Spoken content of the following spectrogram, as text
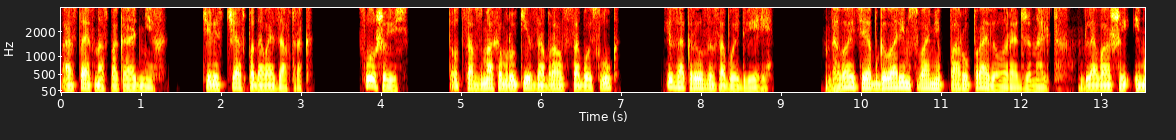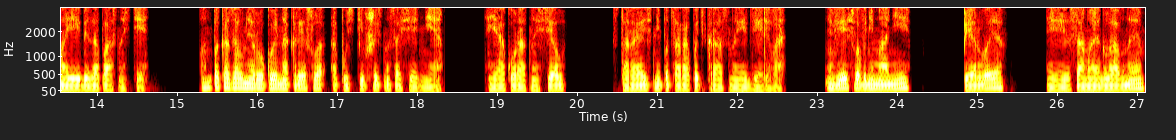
оставь нас пока одних. Через час подавай завтрак». «Слушаюсь». Тот со взмахом руки забрал с собой слуг и закрыл за собой двери. «Давайте обговорим с вами пару правил, Реджинальд, для вашей и моей безопасности». Он показал мне рукой на кресло, опустившись на соседнее. Я аккуратно сел, стараясь не поцарапать красное дерево. Весь во внимании. Первое, и самое главное,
